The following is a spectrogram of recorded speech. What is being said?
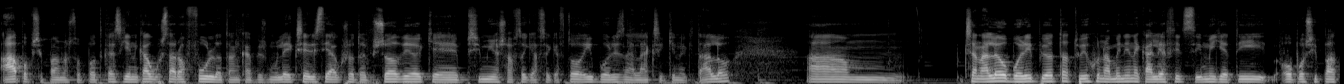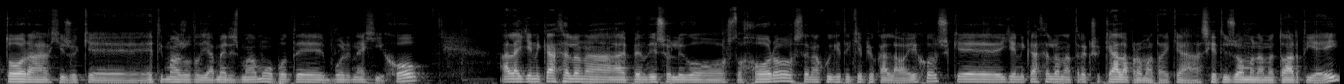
άποψη πάνω στο podcast. Γενικά γουστάρω full όταν κάποιος μου λέει ξέρεις τι άκουσα το επεισόδιο και σημείωσα αυτό και αυτό και αυτό ή μπορείς να αλλάξει εκείνο και το άλλο. ξαναλέω μπορεί η ποιότητα του ήχου να μην είναι καλή αυτή τη στιγμή γιατί όπως είπα τώρα αρχίζω και ετοιμάζω το διαμέρισμά μου οπότε μπορεί να έχει ηχό. Αλλά γενικά θέλω να επενδύσω λίγο στο χώρο ώστε να ακούγεται και πιο καλά ο ήχος και γενικά θέλω να τρέξω και άλλα πραγματάκια σχετιζόμενα με το RTA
